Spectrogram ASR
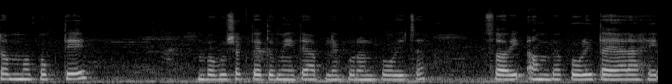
टम्म फुगते. बघू शकता तुम्ही इथे आपले पुरणपोळीचं. सॉरी आंब्या पोळी तयार आहे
